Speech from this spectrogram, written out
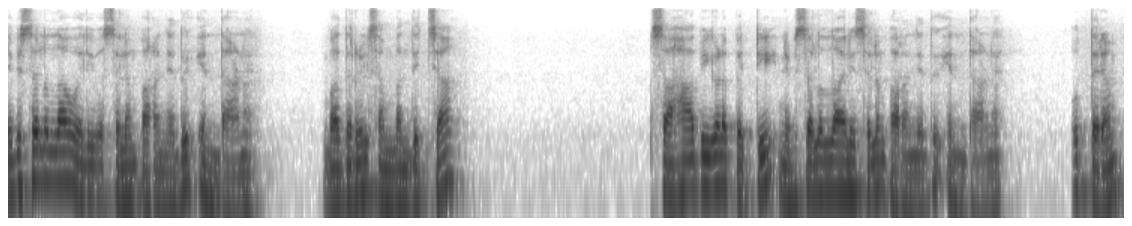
നബി സല്ലല്ലാഹു അലൈഹി വസല്ലം പറഞ്ഞത് എന്താണ്? ബദറിൽ സംബന്ധിച്ച സഹാബികളെപ്പറ്റി നബി സല്ലല്ലാഹു അലൈഹി വസല്ലം പറഞ്ഞത് എന്താണ്? ഉത്തരം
